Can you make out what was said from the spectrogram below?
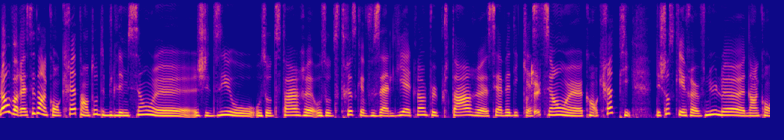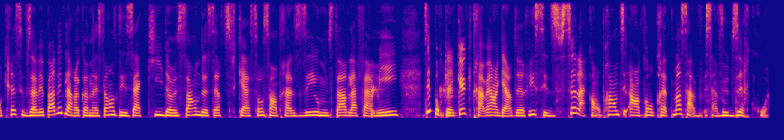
Là, on va rester dans le concret. Tantôt, au début de l'émission, euh, j'ai dit aux, aux auditeurs, euh, aux auditrices que vous alliez être là un peu plus tard s'il y avait des questions concrètes. Puis, des choses qui est revenues là, dans le concret, c'est que vous avez parlé de la reconnaissance des acquis d'un centre de certification centralisé au ministère de la Famille. Tu sais, pour quelqu'un qui travaille en garderie, c'est difficile à comprendre. En concrètement, ça, ça veut dire quoi?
